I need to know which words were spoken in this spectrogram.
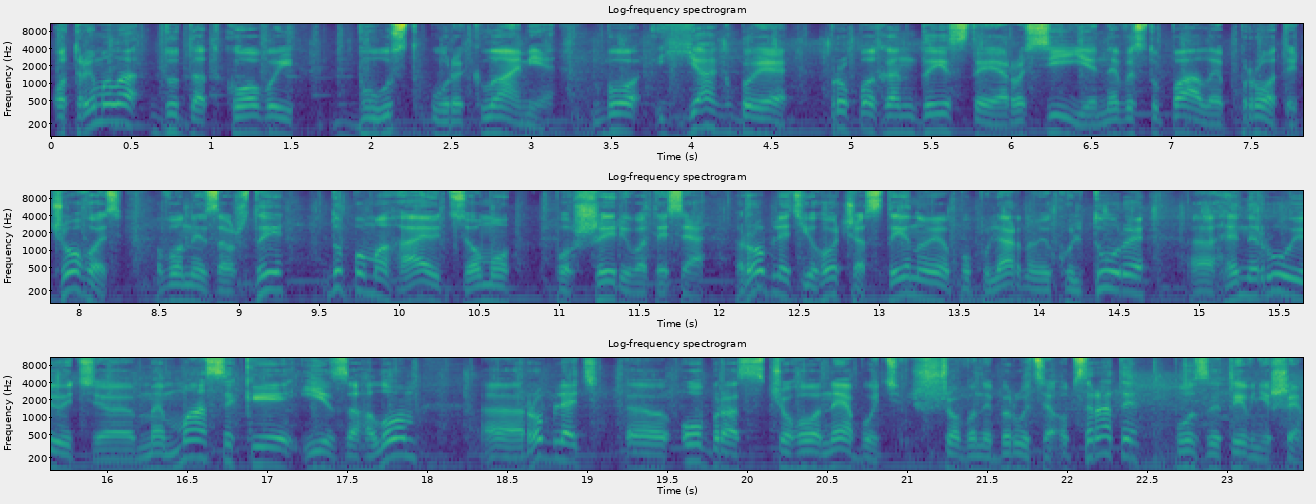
отримала додатковий буст у рекламі. Бо якби пропагандисти Росії не виступали проти чогось, вони завжди допомагають цьому поширюватися, роблять його частиною популярної культури, е, генерують е, мемасики і загалом роблять е, образ чого-небудь, що вони беруться обсирати, позитивнішим.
